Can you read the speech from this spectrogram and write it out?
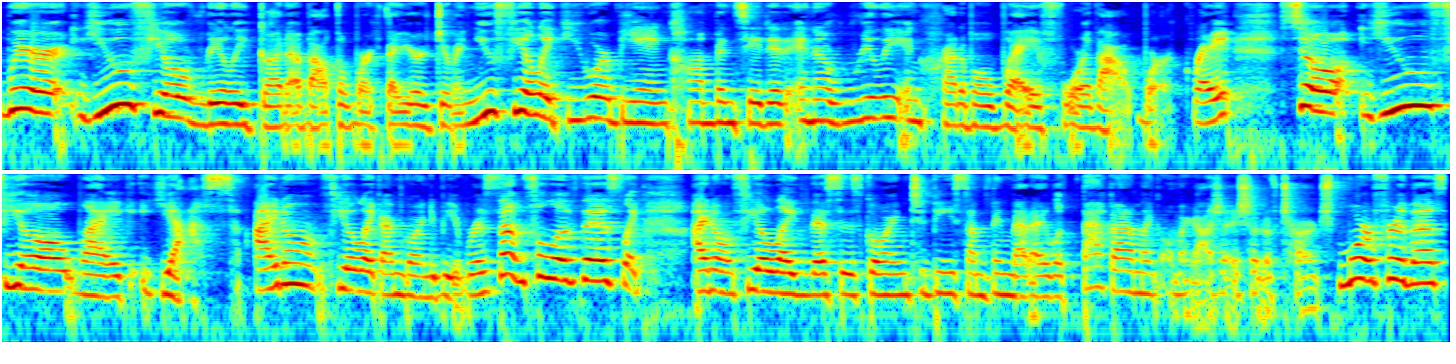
where you feel really good about the work that you're doing. You feel like you are being compensated in a really incredible way for that work, right? So you feel like, yes, I don't feel like I'm going to be be resentful of this. Like, I don't feel like this is going to be something that I look back on. I'm like, oh my gosh, I should have charged more for this.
